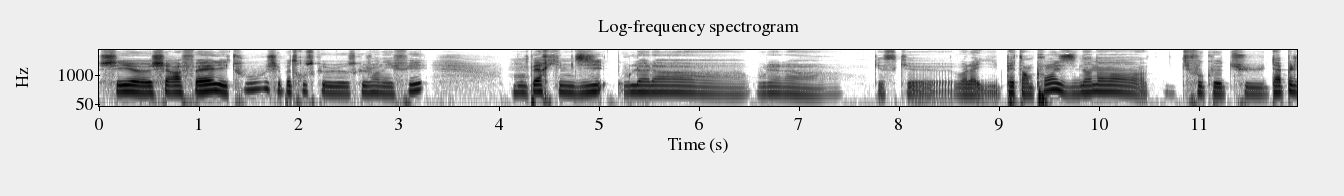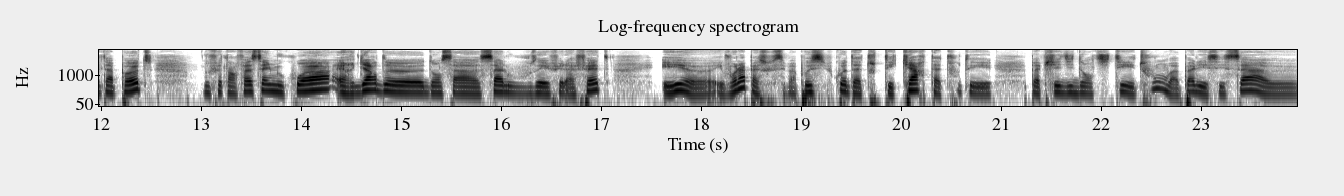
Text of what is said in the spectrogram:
chez, euh, chez Raphaël et tout. Je sais pas trop ce que, ce que j'en ai fait. Mon père qui me dit Oulala, oulala, qu'est-ce que. Voilà, il pète un plomb. Il se dit Non, non, non, il faut que tu t'appelles ta pote. Vous faites un fast time ou quoi. Elle regarde dans sa salle où vous avez fait la fête euh, et, voilà, parce que c'est pas possible, quoi. T'as toutes tes cartes, t'as tous tes papiers d'identité et tout. On va pas laisser ça euh,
